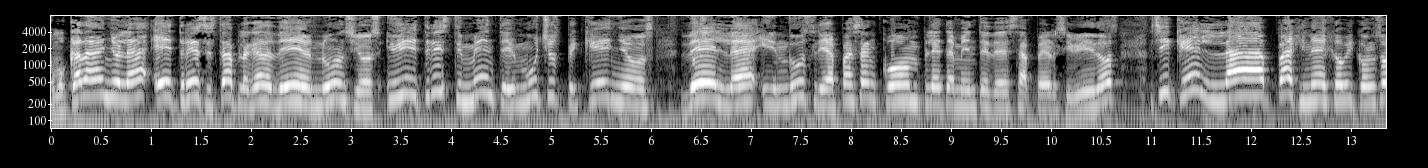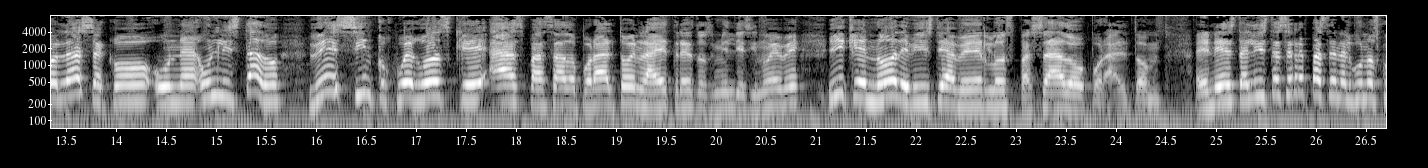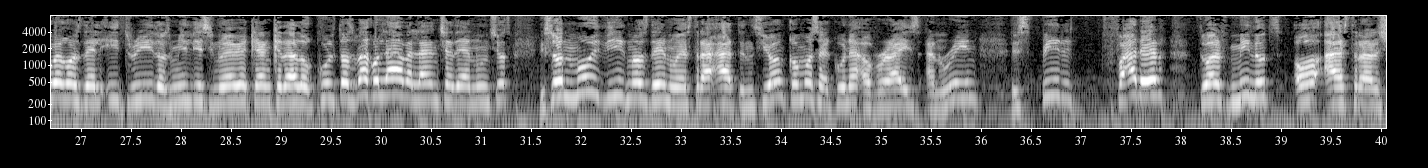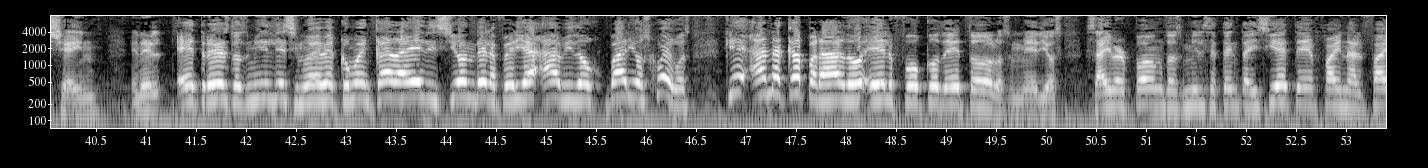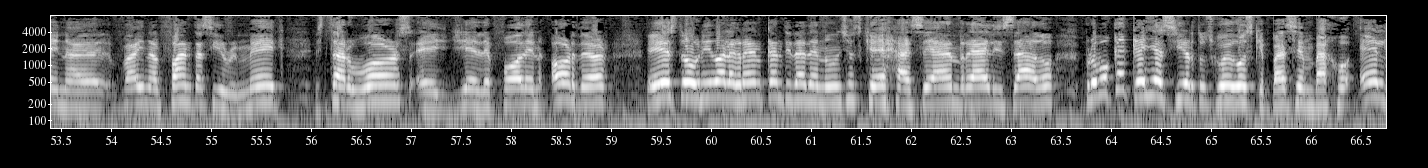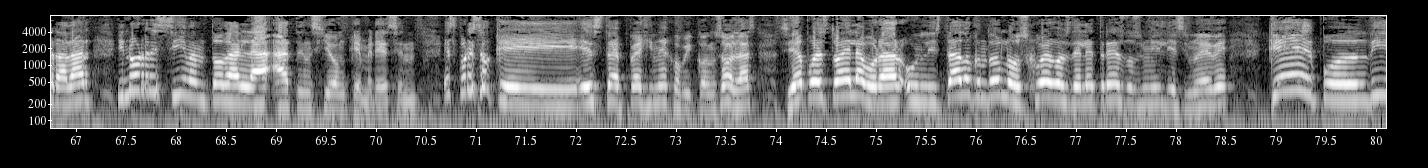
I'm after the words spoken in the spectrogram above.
Como cada año la E3 está plagada de anuncios y tristemente muchos pequeños de la industria pasan completamente desapercibidos. Así que la página de Hobby Consolas sacó una, un listado de 5 juegos que has pasado por alto en la E3 2019 y que no debiste haberlos pasado por alto. En esta lista se repasan algunos juegos del E3 2019 que han quedado ocultos bajo la avalancha de anuncios y son muy dignos de nuestra atención como Sakuna of Rise and Ring, Spirit Father, 12 Minutes o Astral Chain. En el E3 2019, como en cada edición de la feria, ha habido varios juegos que han acaparado el foco de todos los medios. Cyberpunk 2077, Final, Final, Final Fantasy Remake, Star Wars, eh, The Fallen Order, esto unido a la gran cantidad de anuncios que se han realizado provoca que haya ciertos juegos que pasen bajo el radar y no reciban toda la atención que merecen. Es por eso que esta página Hobby Consolas se ha puesto a elaborar un listado con todos los juegos del E3 2019 que,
